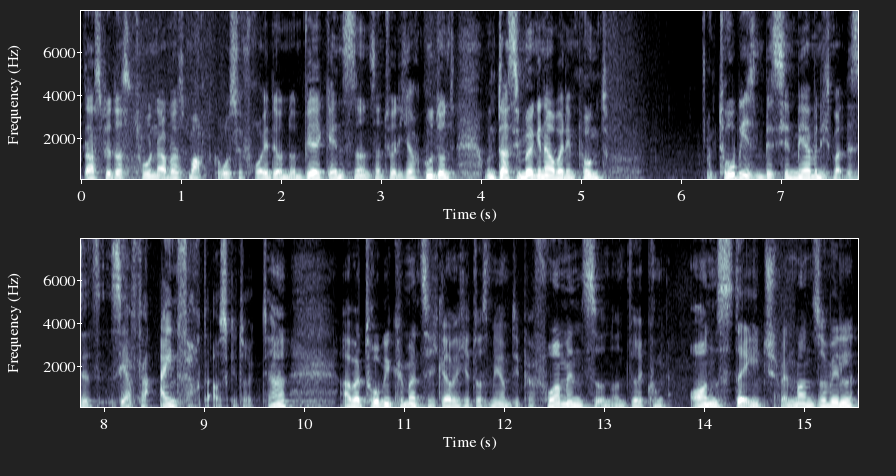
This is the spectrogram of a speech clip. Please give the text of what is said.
dass wir das tun, aber es macht große Freude und, und wir ergänzen uns natürlich auch gut. Und, und da sind wir genau bei dem Punkt. Tobi ist ein bisschen mehr, wenn ich mal, das ist jetzt sehr vereinfacht ausgedrückt, ja. Aber Tobi kümmert sich, glaube ich, etwas mehr um die Performance und, und Wirkung on stage, wenn man so will.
